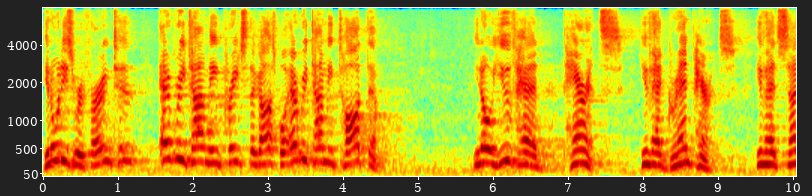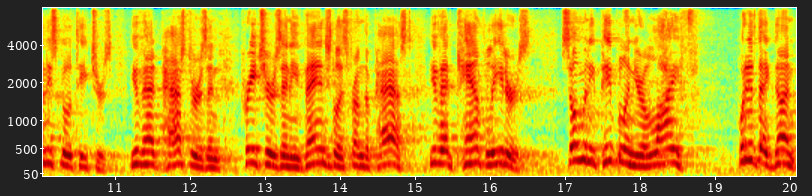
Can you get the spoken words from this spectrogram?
You know what he's referring to? Every time he preached the gospel, every time he taught them. You know, you've had parents, you've had grandparents, you've had Sunday school teachers, you've had pastors and preachers and evangelists from the past, you've had camp leaders, so many people in your life. What have they done?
